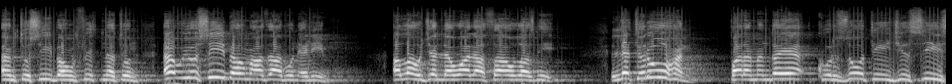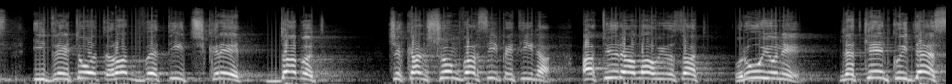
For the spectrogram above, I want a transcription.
an tusibahum fitnatun aw yusibahum adhabun alim. Allahu xhel-le ve ala tha o vllazni, le të ruhen paramendoje kur Zoti i gjithësisë i drejtohet robëve të tij të shkretë, të dobët që kanë shumë varësi prej tina, atyre Allahu ju thotë, rujuni, le të kenë kujdes,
